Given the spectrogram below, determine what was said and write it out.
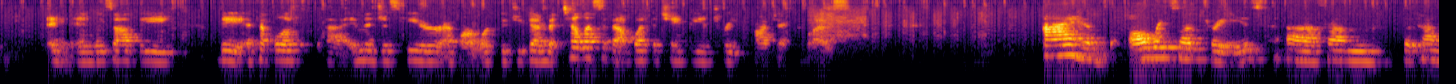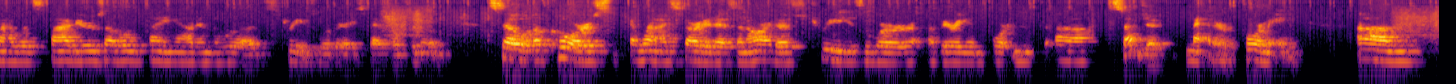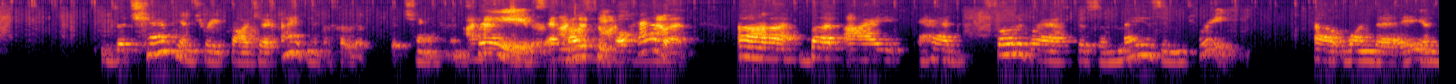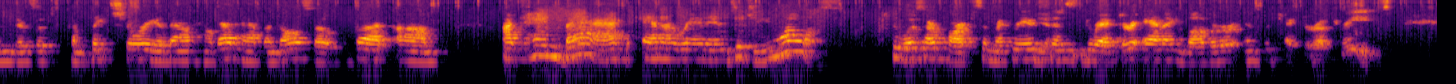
and, and we saw the, the, a couple of uh, images here of artwork that you've done, but tell us about what the Champion Tree Project was. I have always loved trees. Uh, from the time I was five years old, playing out in the woods, trees were very special to me. So, of course, when I started as an artist, trees were a very important uh, subject matter for me. Um, the Champion Tree Project, I had never heard of the Champion trees, and most people haven't. Uh, but I had photographed this amazing tree uh, one day, and there's a complete story about how that happened also. But um, I came back and I ran into Gene Wallace, who was our Parks and Recreation Director and a lover and protector of trees.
